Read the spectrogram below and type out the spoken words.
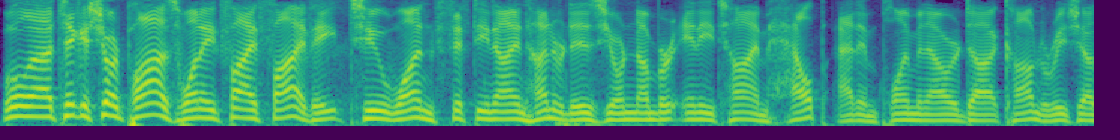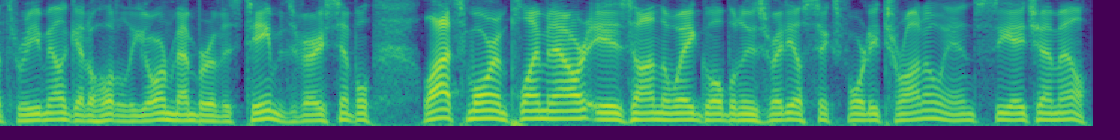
We'll uh, take a short pause. 1 821 5900 is your number anytime. Help at employmenthour.com to reach out through email. Get a hold of your member of his team. It's very simple. Lots more. Employment Hour is on the way. Global News Radio, 640 Toronto and CHML.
